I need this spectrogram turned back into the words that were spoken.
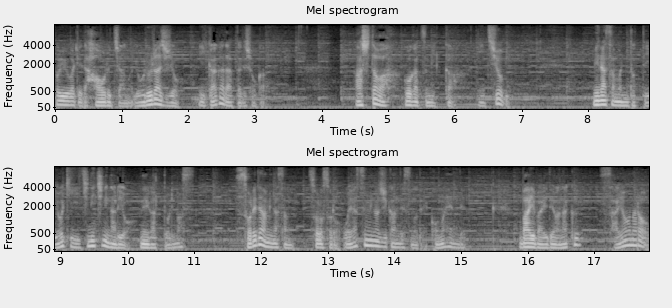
というわけでハオルチャーの夜ラジオいかがだったでしょうか？明日は5月3日日曜日。皆様にとって良き一日になるよう願っております。それでは皆さんそろそろお休みの時間ですのでこの辺で。バイバイではなくさようならを。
